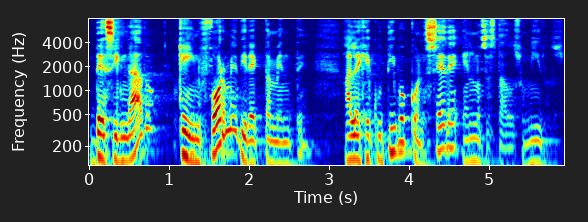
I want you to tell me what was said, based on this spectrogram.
designado que informe directamente al Ejecutivo con sede en los Estados Unidos.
